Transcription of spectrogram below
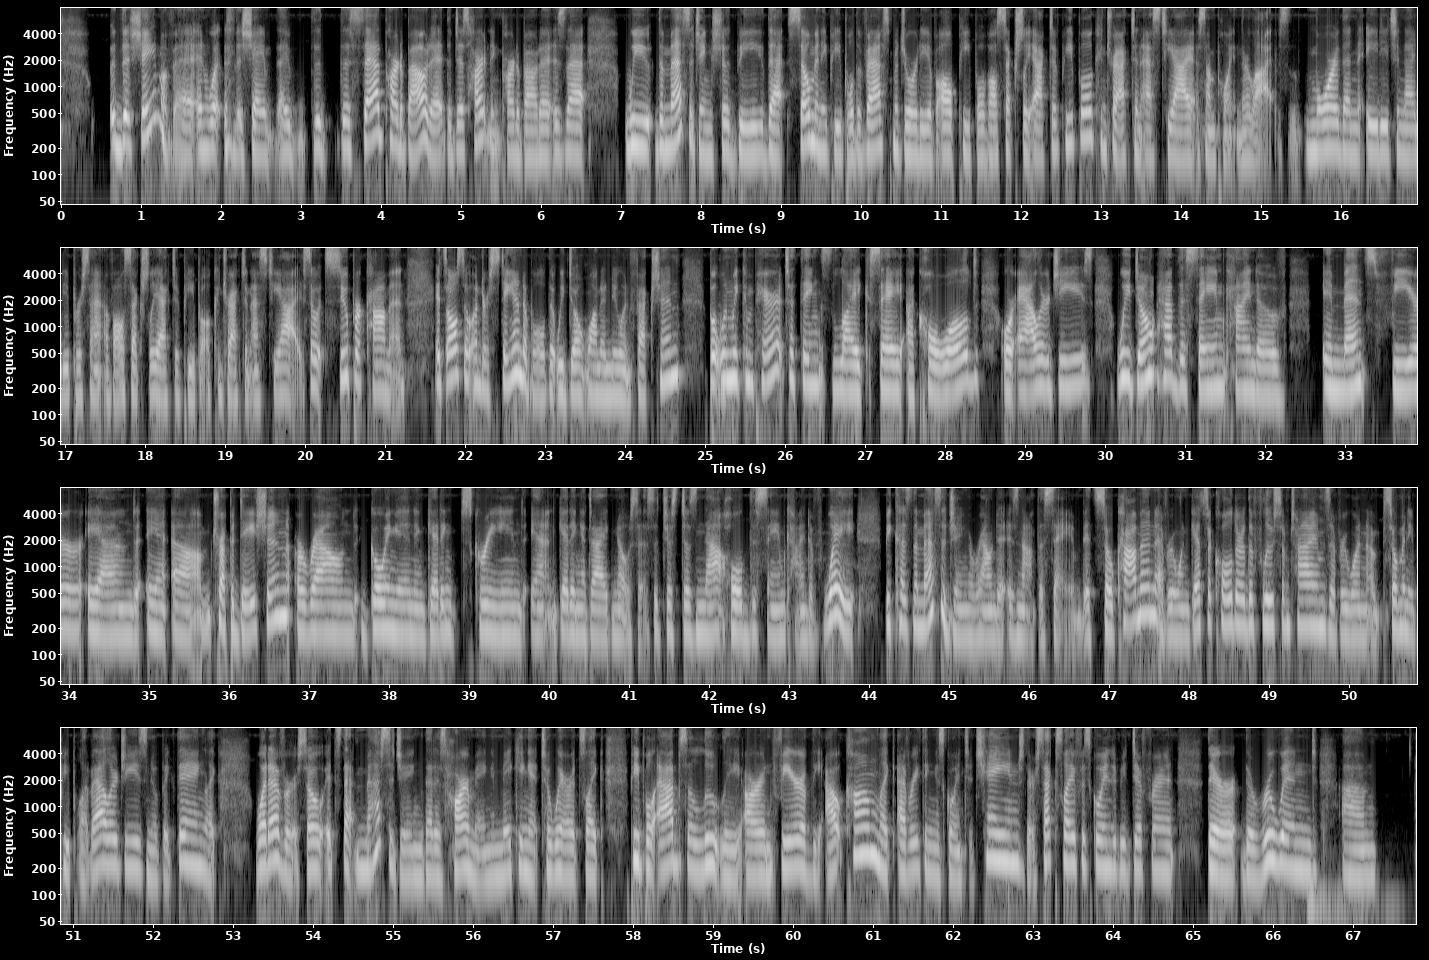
the shame of it and what the shame I, the the sad part about it the disheartening part about it is that we the messaging should be that so many people the vast majority of all people of all sexually active people contract an sti at some point in their lives. More than 80 to 90% of all sexually active people contract an sti so it's super common. It's also understandable that we don't want a new infection but when we compare it to things like say a cold or allergies we don't have the same kind of immense fear and, and um, trepidation around going in and getting screened and getting a diagnosis. It just does not hold the same kind of weight because the messaging around it is not the same. It's so common. Everyone gets a cold or the flu sometimes. Everyone, um, so many people have allergies, no big thing. Like, whatever. So it's that messaging that is harming and making it to where it's like people absolutely are in fear of the outcome, like everything is going to change, their sex life is going to be different, they're they're ruined. Um,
